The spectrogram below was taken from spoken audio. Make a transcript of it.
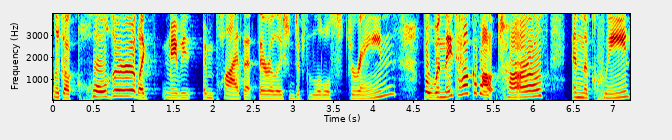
like a colder, like maybe imply that their relationship's a little strained. But when they talk about Charles and the Queen,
